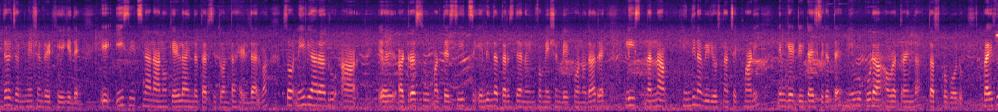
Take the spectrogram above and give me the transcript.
ಇದರ ಜರ್ಮಿನೇಷನ್ ರೇಟ್ ಹೇಗಿದೆ? ಈ ಈ ಸೀಡ್ಸ್ನ ನಾನು ಕೇರಳದಿಂದ ತರಿಸಿದ್ದು ಅಂತ ಹೇಳಿದೆ ಅಲ್ವಾ? ಸೊ ನೀವು ಯಾರಾದರೂ ಆ ಅಡ್ರೆಸ್ಸು ಮತ್ತು ಸೀಡ್ಸ್ ಎಲ್ಲಿಂದ ತರಿಸಿದೆ ಅನ್ನೋ ಇನ್ಫಾರ್ಮೇಷನ್ ಬೇಕು ಅನ್ನೋದಾದರೆ ಪ್ಲೀಸ್ ನನ್ನ ಹಿಂದಿನ ವೀಡಿಯೋಸ್ನ ಚೆಕ್ ಮಾಡಿ. ನಿಮಗೆ ಡೀಟೇಲ್ಸ್ ಸಿಗುತ್ತೆ. ನೀವು ಕೂಡ ಅವ್ರ ಹತ್ರದಿಂದ ತರಿಸ್ಕೋಬೋದು. ಪ್ರೈಸು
